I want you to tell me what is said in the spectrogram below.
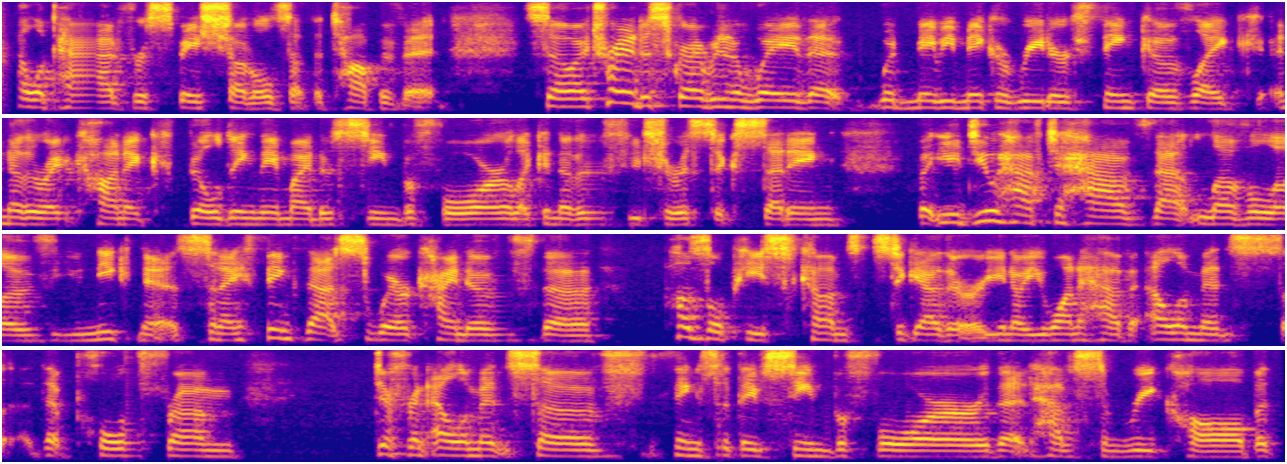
helipad for space shuttles at the top of it. So I try to describe it in a way that would maybe make a reader think of like another iconic building they might have seen before, like another futuristic setting. But you do have to have that level of uniqueness. And I think that's where kind of the puzzle piece comes together. You know, you want to have elements that pull from different elements of things that they've seen before that have some recall, but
